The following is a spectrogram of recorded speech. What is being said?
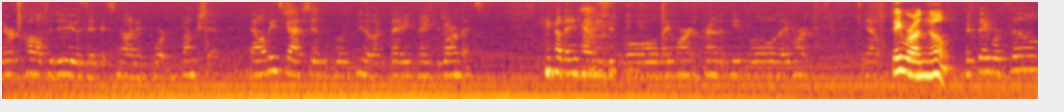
they're called to do as if it's not an important function. And all these guys said, well, you know, like they made the garments. You know, they didn't have any big role, they weren't in front of the people, they weren't, you know, They were unknown. but they were filled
